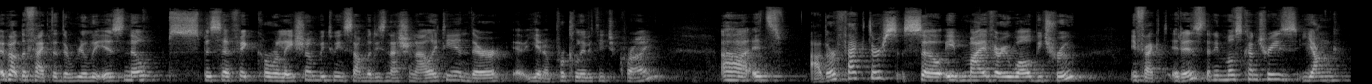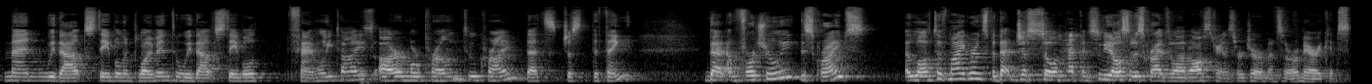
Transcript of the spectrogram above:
about the fact that there really is no specific correlation between somebody's nationality and their, you know, proclivity to crime. Uh, it's other factors, so it might very well be true. In fact, it is that in most countries, young men without stable employment and without stable family ties are more prone to crime. That's just the thing. That unfortunately describes a lot of migrants, but that just so happens to be also describes a lot of Austrians or Germans or Americans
